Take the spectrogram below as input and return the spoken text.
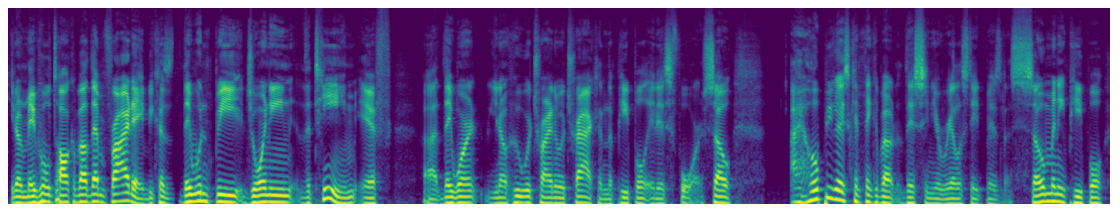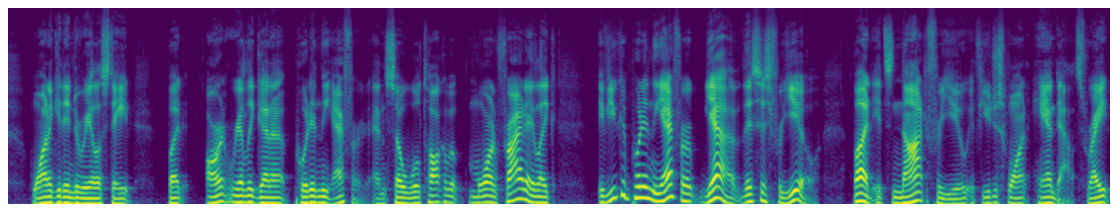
You know, maybe we'll talk about them Friday because they wouldn't be joining the team if uh, they weren't, you know, who we're trying to attract and the people it is for. So, I hope you guys can think about this in your real estate business. So many people want to get into real estate, but aren't really to put in the effort. And so we'll talk about more on Friday. Like, if you can put in the effort, yeah, this is for you. But it's not for you if you just want handouts, right?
